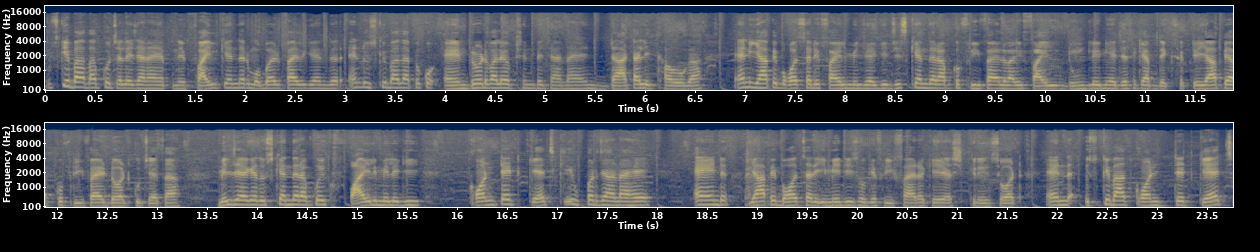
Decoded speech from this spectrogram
उसके बाद आपको चले जाना है अपने फ़ाइल के अंदर मोबाइल फ़ाइल के अंदर एंड उसके बाद आपको एंड्रॉयड वाले ऑप्शन पे जाना है डाटा लिखा होगा। एंड यहाँ पे बहुत सारी फ़ाइल मिल जाएगी, जिसके अंदर आपको फ्री फायर वाली फ़ाइल ढूंढ लेनी है। जैसे कि आप देख सकते हो, यहाँ पे आपको फ्री फायर डॉट कुछ ऐसा मिल जाएगा तो उसके अंदर आपको एक फ़ाइल मिलेगी कॉन्टेक्ट कैच के ऊपर जाना है। एंड यहाँ पे बहुत सारे इमेजेस हो गए फ्री फायर के स्क्रीनशॉट एंड उसके बाद contact cache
